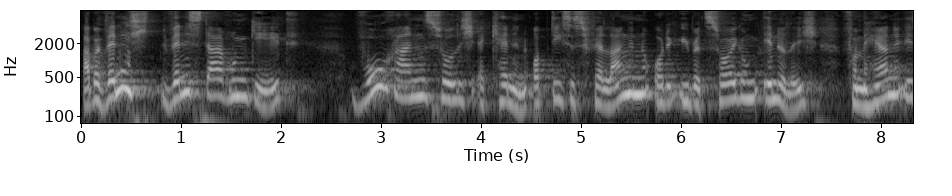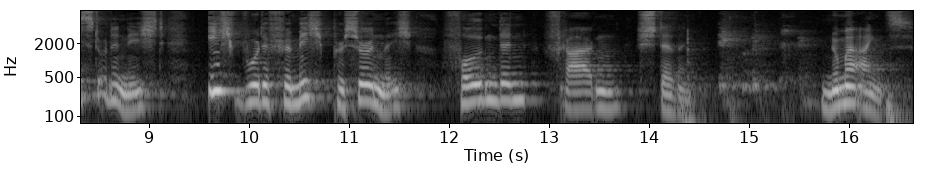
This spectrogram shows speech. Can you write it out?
Aber wenn, ich, wenn es darum geht, woran soll ich erkennen, ob dieses Verlangen oder Überzeugung innerlich vom Herrn ist oder nicht, ich würde für mich persönlich folgenden Fragen stellen. Nummer eins.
